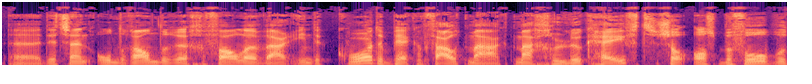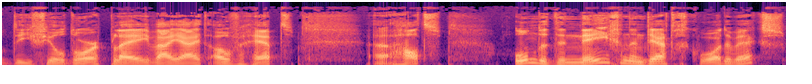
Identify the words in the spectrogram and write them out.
Eh, dit zijn onder andere gevallen waarin de quarterback een fout maakt, maar geluk heeft. Zoals bijvoorbeeld die field door play waar jij het over hebt, eh, had. Onder de 39 quarterbacks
